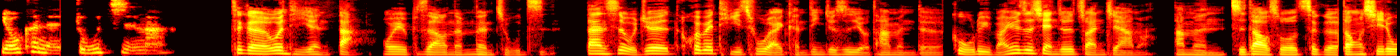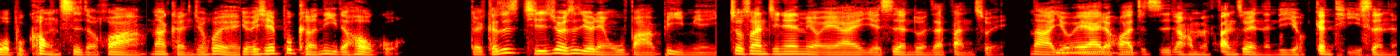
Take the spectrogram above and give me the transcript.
有可能阻止吗？这个问题也很大，我也不知道能不能阻止。但是我觉得会不会提出来，肯定就是有他们的顾虑吧，因为这些人就是专家嘛，他们知道说这个东西如果不控制的话，那可能就会有一些不可逆的后果。对，可是其实就是有点无法避免，就算今天没有 AI，也是很多人在犯罪。那有 AI 的话，就只是让他们犯罪能力有更提升了。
